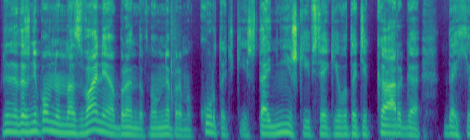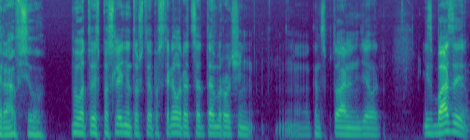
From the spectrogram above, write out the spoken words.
Блин, я даже не помню названия брендов, но у меня прямо курточки, и штанишки, и всякие вот эти карго, до хера всего. Ну вот, то есть последнее, то, что я посмотрел, Red September очень э, концептуально делает. Из базы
